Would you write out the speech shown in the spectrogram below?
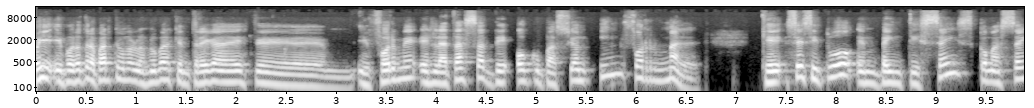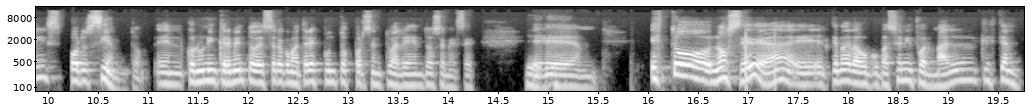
Oye, y por otra parte, uno de los números que entrega este mm, informe es la tasa de ocupación informal, que se situó en 26,6%, con un incremento de 0,3 puntos porcentuales en 12 meses. Eh, esto no cede, ¿ah? eh, el tema de la ocupación informal, Cristian.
